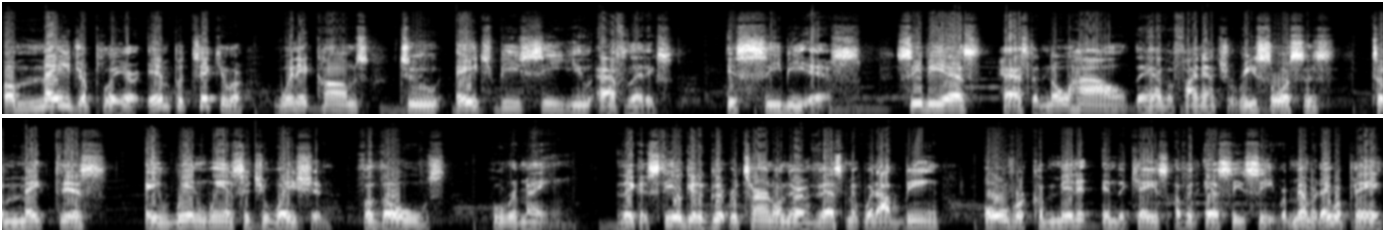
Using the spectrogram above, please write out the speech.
a major player in particular when it comes to HBCU athletics is CBS. CBS has the know-how, they have the financial resources, to make this a win win situation for those who remain. They could still get a good return on their investment without being overcommitted in the case of an SEC. Remember, they were paying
